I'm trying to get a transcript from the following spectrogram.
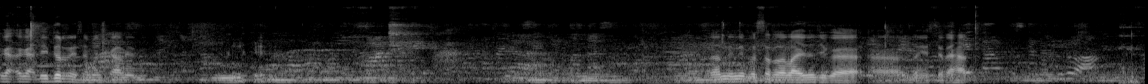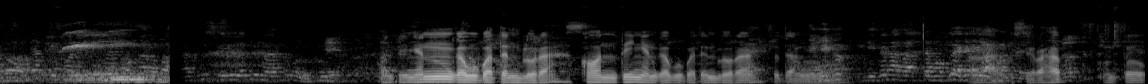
nggak nggak tidur nih sama sekali dan ini peserta lainnya juga sedang istirahat. Kontingen Kabupaten Blora kontingen Kabupaten Blora sedang eh, istirahat untuk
